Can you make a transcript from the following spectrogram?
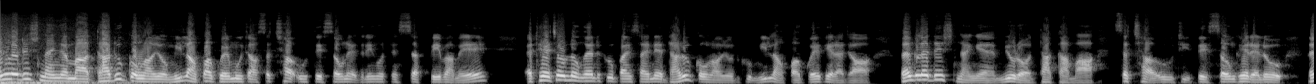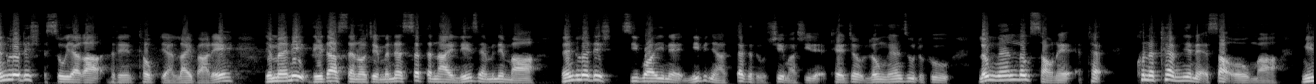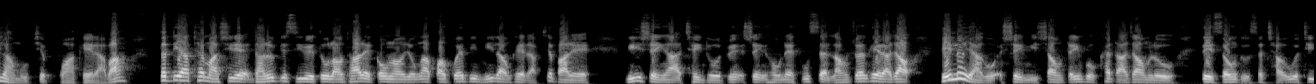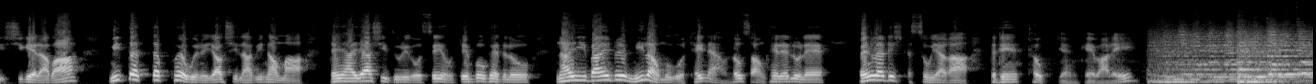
င်္ဂလားဒေ့ရှ်နိုင်ငံမှာဓာတုကုန်လောင်ရုံမီးလောင်ပောက်ကွဲမှုကြောင့်16ဦးသေဆုံးတဲ့သတင်းကိုတင်ဆက်ပေးပါမယ်။အထည်ချုပ်လုပ်ငန်းတစ်ခုပိုင်ဆိုင်တဲ့ဓာတုကုန်လောင်ရုံတစ်ခုမီးလောင်ပောက်ကွဲခဲ့တာကြောင့်ဘင်္ဂလားဒေ့ရှ်နိုင်ငံမြို့တော်ဒါကာမှာ16ဦးအထိသေဆုံးခဲ့တယ်လို့ဘင်္ဂလားဒေ့ရှ်အစိုးရကသတင်းထုတ်ပြန်လိုက်ပါတယ်။ယမန်နေ့ဒေသစံတော်ချိန်မနက်7:40မိနစ်မှာဘင်္ဂလားဒေ့ရှ်စီးပွားရေးနဲ့ဤပညာတက္ကသိုလ်ရှေ့မှာရှိတဲ့အထည်ချုပ်လုပ်ငန်းစုတစ်ခုလုပ်ငန်းလုပ်ဆောင်တဲ့အထက်ခုနှစ်ထပ်မြင့်တဲ့အဆောက်အအုံမှာမီးလောင်မှုဖြစ်ပွားခဲ့တာပါ။ တတိယထပ်မှာရှိတဲ့ဓာတုပစ္စည်းတွေတိုးလောင်ထားတဲ့ကုံလောင်ရုံကပောက်ကွဲပြီးမီးလောင်ခဲ့တာဖြစ်ပါတယ်။ဤအချိန်ကအချိန်တိုအတွင်းအချိန်အဟုန်နဲ့ကူးဆက်လောင်ကျွမ်းခဲ့တာကြောင့်ဘေးလွတ်ရာကိုအချိန်မီရှောင်တိန်ဖို့ခက်တာကြောင့်မလို့တေဆုံးသူ16ဦးအထိရှိခဲ့တာပါ။မိသက်တပ်ဖွဲ့ဝင်တွေရောက်ရှိလာပြီးနောက်မှာဒဏ်ရာရရှိသူတွေကိုစေယုံတင်ပို့ခဲ့တယ်လို့နိုင်ပိုင်းတွင်မီးလောင်မှုကိုထိန်းနိုင်အောင်လှုံ့ဆော်ခဲ့တယ်လို့လည်းဘင်္ဂလားဒေ့ရှ်အစိုးရကသတင်းထုတ်ပြန်ခဲ့ပါတယ်။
